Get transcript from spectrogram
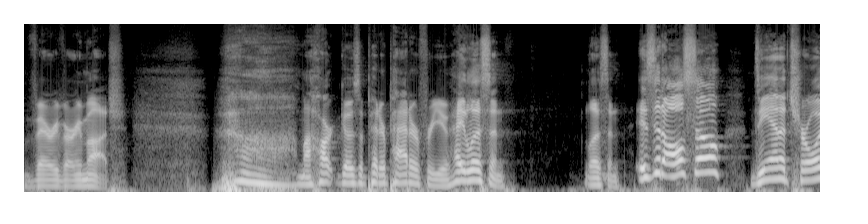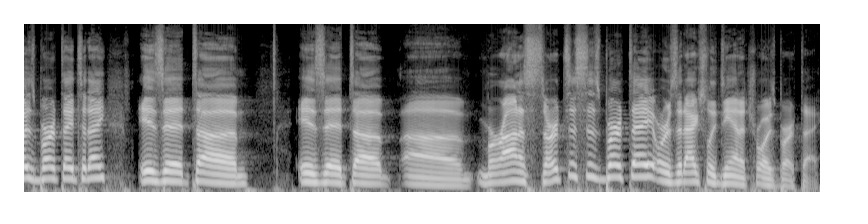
very, very much. My heart goes a pitter patter for you. Hey, listen. Listen. Is it also Deanna Troi's birthday today? Is it. um is it uh, uh, Marina Sirtis' birthday or is it actually Deanna Troi's birthday?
